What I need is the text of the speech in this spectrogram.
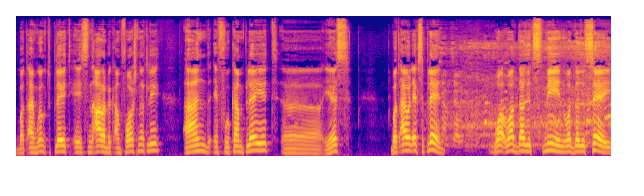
but I'm going to play it, it's in Arabic, unfortunately and if we can play it uh, yes. But I will explain. What, what does it mean? What does it say?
